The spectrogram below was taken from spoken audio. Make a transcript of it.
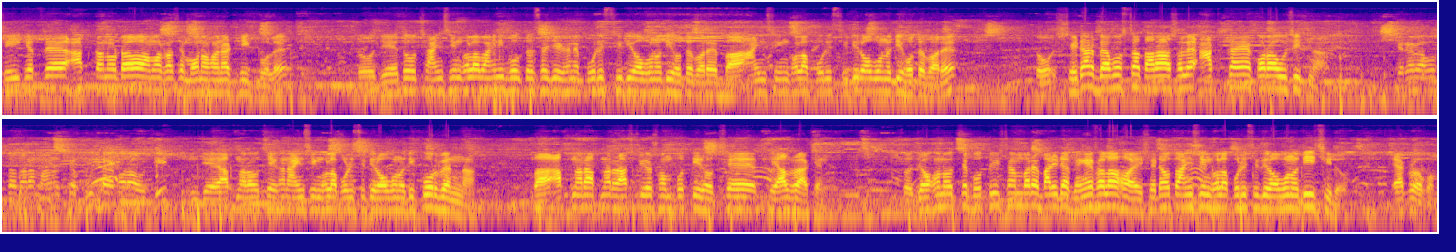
সেই ক্ষেত্রে আটকানোটাও আমার কাছে মনে হয় না ঠিক বলে। তো যেহেতু হচ্ছে আইন শৃঙ্খলা বাহিনী বলতেছে যে এখানে পরিস্থিতি অবনতি হতে পারে বা আইন শৃঙ্খলা পরিস্থিতির অবনতি হতে পারে, তো সেটার ব্যবস্থা তারা আসলে আটকায় করা উচিত না। সেটার ব্যবস্থা তারা মানুষকে বুঝায় করা উচিত যে আপনারা হচ্ছে এখানে আইন শৃঙ্খলা পরিস্থিতির অবনতি করবেন না বা আপনারা আপনার রাষ্ট্রীয় সম্পত্তির হচ্ছে খেয়াল রাখেন। তো যখন হচ্ছে বত্রিশ নম্বরে বাড়িটা ভেঙে ফেলা হয়, সেটাও তো আইন শৃঙ্খলা পরিস্থিতির অবনতিই ছিল, একরকম।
